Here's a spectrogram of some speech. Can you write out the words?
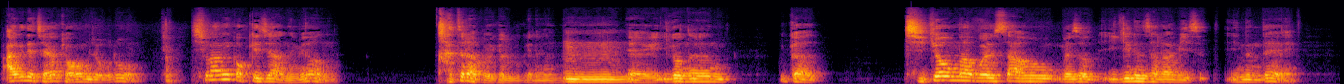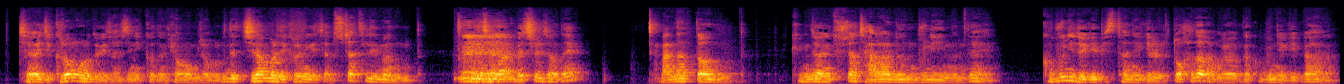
아, 근데 제가 경험적으로 시황이 꺾이지 않으면 가더라고요, 결국에는. 음. 예, 이거는, 그러니까, 지겨움하고의 싸움에서 이기는 사람이 있, 는데 제가 이제 그런 거는 되게 자신 있거든, 경험적으로. 근데 지난번에 그런 얘기 했잖아요. 숫자 틀리면. 근데 네. 제가 며칠 전에 만났던 굉장히 투자 잘하는 분이 있는데, 그분이 되게 비슷한 얘기를 또 하더라고요. 그러니까 그분 얘기가,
